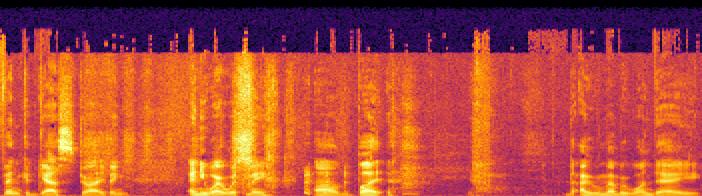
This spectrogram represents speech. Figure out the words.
Finn could guess, driving anywhere with me. Um, but I remember one day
